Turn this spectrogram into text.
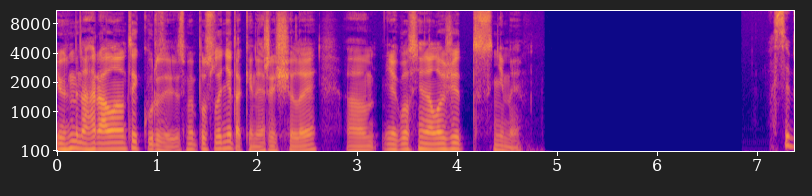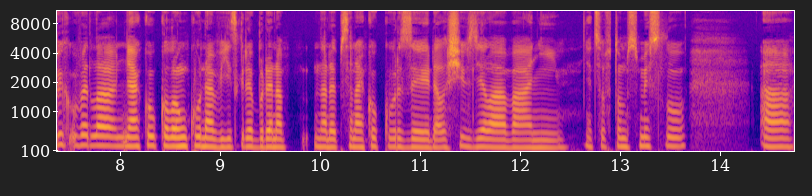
Jsme nahrála na ty kurzy, to jsme posledně taky neřešili. Um, jak vlastně naložit s nimi? Asi bych uvedla nějakou kolonku navíc, kde bude nadepsané jako kurzy, další vzdělávání, něco v tom smyslu. A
